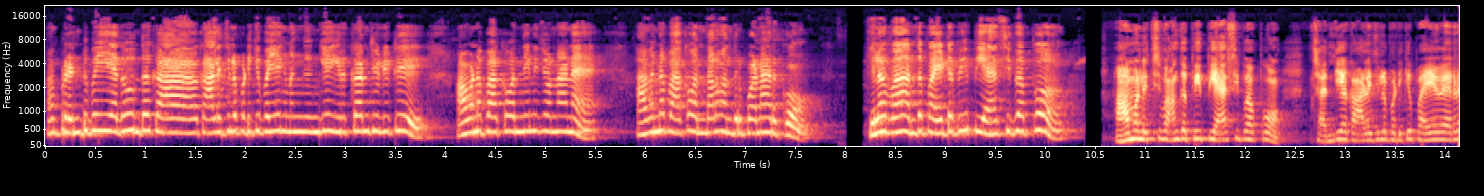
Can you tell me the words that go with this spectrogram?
அவன் ஃப்ரெண்டு பையன் ஏதோ இந்த காலேஜ்ல படிக்க பையன் இங்க இங்கே இருக்கான்னு சொல்லிட்டு அவனை பார்க்க வந்தேன்னு சொன்னானே. அவனை பார்க்க வந்தாலும் வந்திருப்பானா இருக்கும். இல்ல வா அந்த பையட்ட போய் பேசி பார்ப்போம். ஆமாம் லட்சு வாங்க போய் பேசி பார்ப்போம். சந்தியா காலேஜில் படிக்க பையன் வேற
